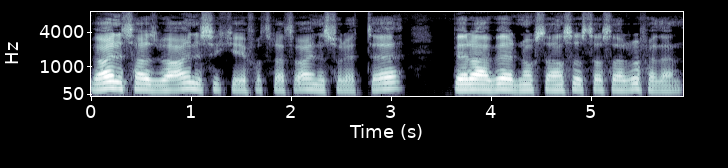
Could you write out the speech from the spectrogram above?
ve aynı tarz ve aynı sikke fıtrat ve aynı surette beraber noksansız tasarruf eden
